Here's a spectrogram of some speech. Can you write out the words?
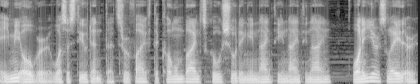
Amy Over was a student that survived the Columbine school shooting in 1999. 20 years later,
